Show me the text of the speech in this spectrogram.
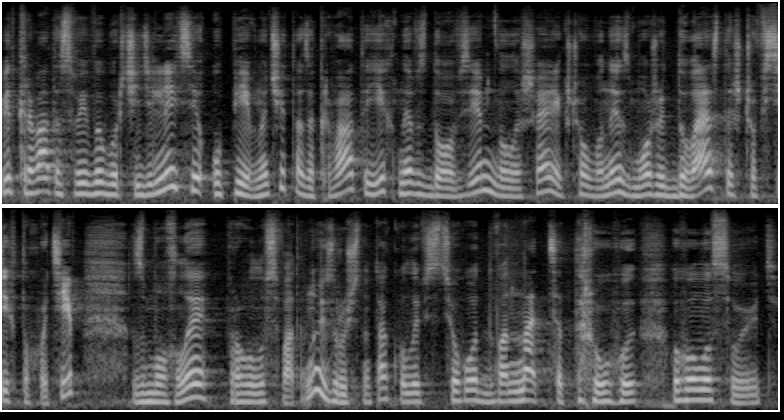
відкривати свої виборчі дільниці опівночі та закривати їх невздовзі, не лише якщо вони зможуть довести, що всі, хто хотів, змогли проголосувати. Ну і зручно, так, коли всього 12 голосують.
